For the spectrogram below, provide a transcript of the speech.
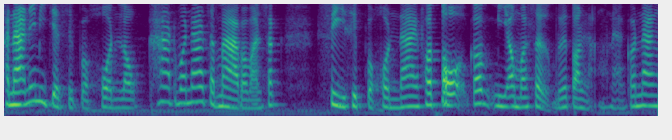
คณะนี่มี 70 กว่าคน เราคาดว่าน่าจะมาประมาณสัก 40 กว่าคนได้ เพราะโต๊ะก็มีเอามาเสริมด้วยตอนหลังนะ ก็นั่ง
